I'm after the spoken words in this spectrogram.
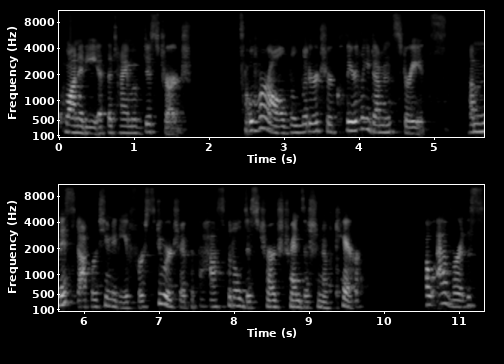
quantity at the time of discharge. Overall, the literature clearly demonstrates a missed opportunity for stewardship at the hospital discharge transition of care. However, this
